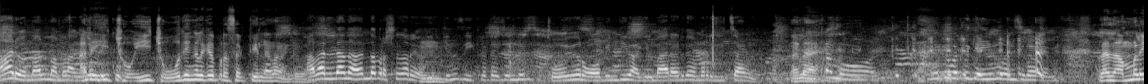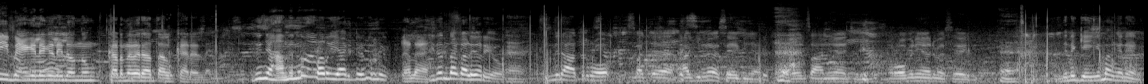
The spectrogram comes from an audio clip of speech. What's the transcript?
ആര് വന്നാലും നമ്മൾ അല്ല അങ്ങനെ ഈ ചോ- ഈ ചോദ്യങ്ങളൊക്കെ പ്രസക്തി നമുക്ക് അതല്ല അതെന്താ പ്രശ്നം അറിയോ ഇരിക്കുന്ന സീക്രട്ട് ഏജന്റ് ചോദ്യം റോബിന്റെയും അഖിൽമാരുടെ നമ്മൾ റീച്ചാണ് അല്ലേ? നിങ്ങൾക്ക് ഇവിടുത്തെ ഗെയിം മനസ്സിലാവും അല്ല നമ്മൾ ഈ മേഖലകളിലൊന്നും കടന്നു വരാത്ത ആൾക്കാരല്ലേ? ഇത് ഞാൻ തന്നെ നാളെ റിയാക്ട് ചെയ്യുന്നത് അല്ലേ? ഇതെന്താ കളി അറിയോ? ഇന്ന് രാത്രി റോ മറ്റേ അഖിലിനെ മെസ്സേജ് അയക്കും ഞാൻ. ഒരു സാധനം അയച്ചത് റോബിന് ഞാൻ ഒരു മെസ്സേജ് അയക്കും ഇതിന്റെ ഗെയിം അങ്ങനെയാണ്.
